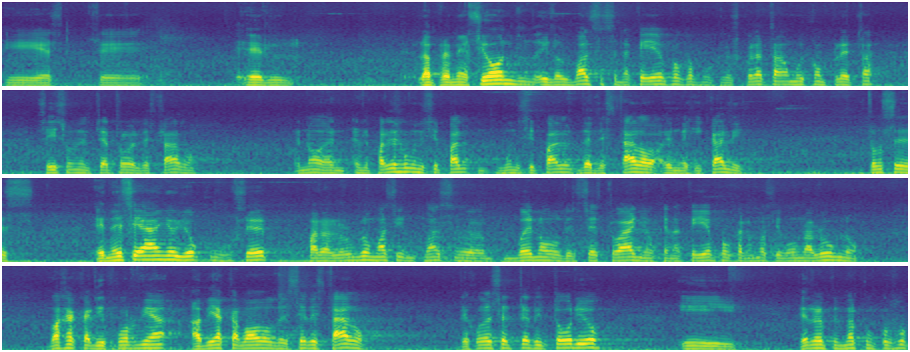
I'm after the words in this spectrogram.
y este, el, la premiación y los valses en aquella época, porque la escuela estaba muy completa, se hizo en el Teatro del Estado. No, en, el Palacio Municipal, Municipal del Estado, en Mexicali. Entonces, en ese año yo cursé para el alumno más eh, bueno del sexto año, que en aquella época nomás iba un alumno. Baja California había acabado de ser Estado, dejó de ser territorio y era el primer concurso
